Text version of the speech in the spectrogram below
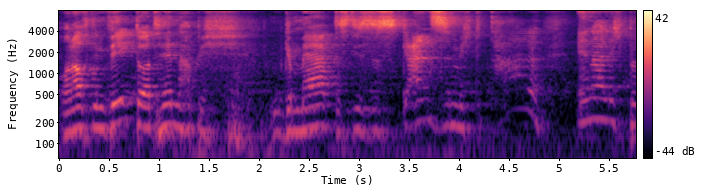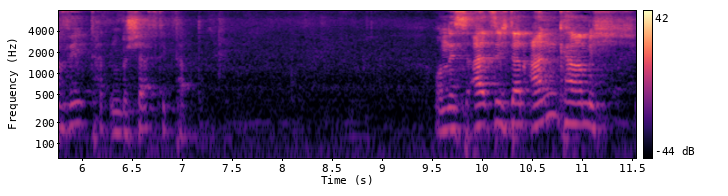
Und auf dem Weg dorthin habe ich gemerkt, dass dieses Ganze mich total innerlich bewegt hat und beschäftigt hat. Und es, als ich dann ankam, ich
